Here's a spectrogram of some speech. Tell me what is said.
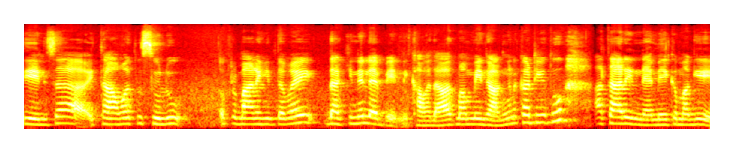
ඒ නිසා ඉතාමත්ම සුළු ප්‍රමාණයකින් තමයි දකින්න ලැබෙන්නේ. කවදාවත් මම මේ රංගන කටයුතු අතාරින්නේ නැහැ. මේක මගේ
